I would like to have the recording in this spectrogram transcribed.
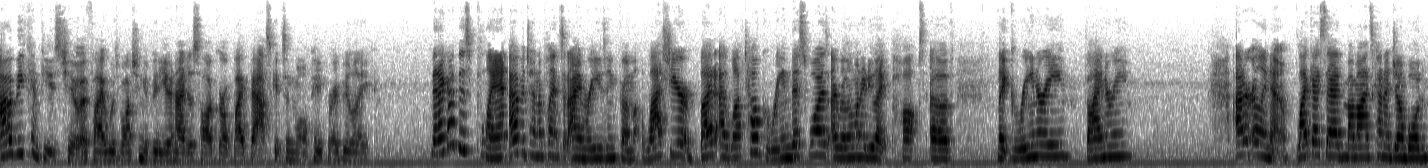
I would be confused too if I was watching a video and I just saw a girl buy baskets and wallpaper. I'd be like, then I got this plant. I have a ton of plants that I am reusing from last year, but I loved how green this was. I really want to do like pops of like greenery, vinery. I don't really know. Like I said, my mind's kind of jumbled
